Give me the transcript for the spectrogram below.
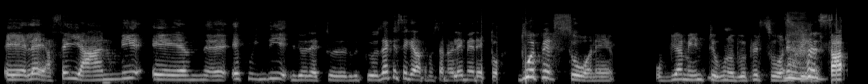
e lei ha sei anni e, e quindi gli ho detto cos'è che sei grata quest'anno? E lei mi ha detto due persone ovviamente uno o due persone pensa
